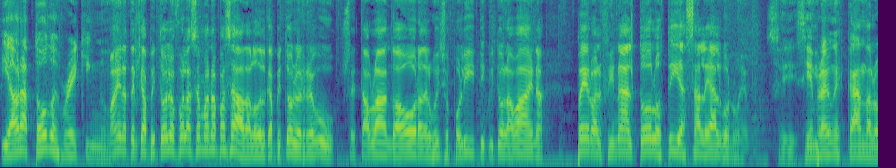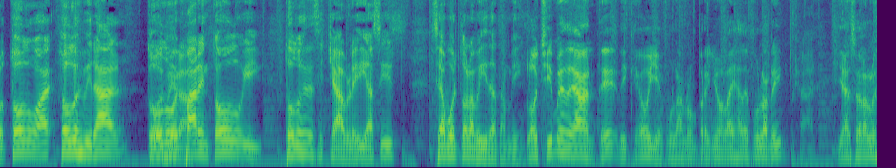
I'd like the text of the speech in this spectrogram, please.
y ahora todo es breaking news. Imagínate, el Capitolio fue la semana pasada, lo del Capitolio, el rebú, se está hablando ahora del juicio político y toda la vaina, pero al final todos los días sale algo nuevo. Sí, siempre hay un escándalo. Todo, todo es viral, Todo todo, es viral. paren todo y todo es desechable. Y así se ha vuelto la vida también. Los chismes de antes, de que, oye, fulano preñó a la hija de fulanito, ya eso era lo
